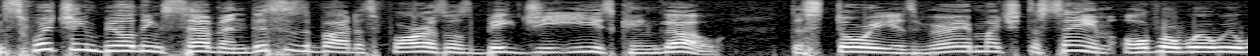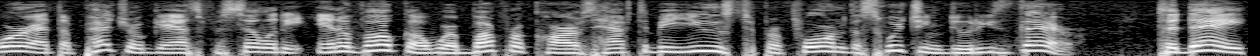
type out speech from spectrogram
When switching Building 7, this is about as far as those big GEs can go. The story is very much the same over where we were at the Petrogas facility in Avoca, where buffer cars have to be used to perform the switching duties there. Today,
